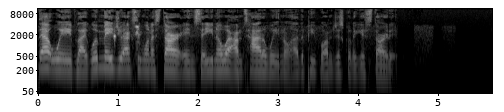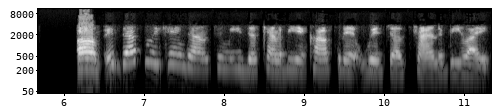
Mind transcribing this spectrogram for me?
that wave, like what made you actually want to start and say, you know what, I'm tired of waiting on other people. I'm just gonna get started. Um, it definitely came down to me just kind of being confident with just trying to be like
